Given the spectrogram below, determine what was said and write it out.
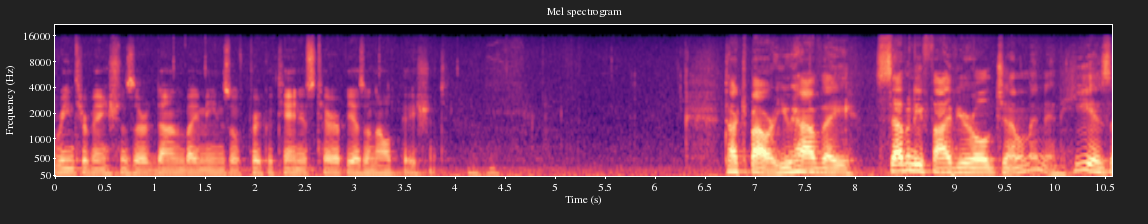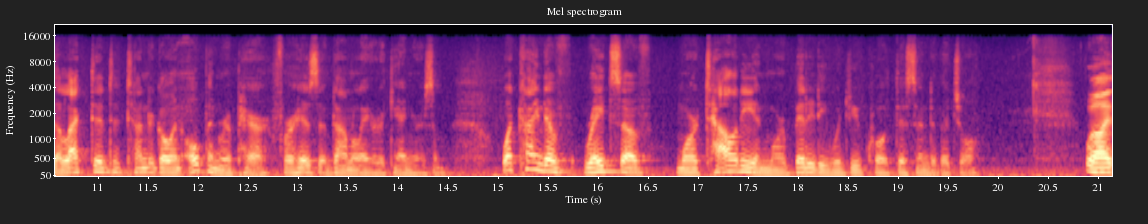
reinterventions are done by means of percutaneous therapy as an outpatient. Mm-hmm. Dr. Bower, you have a 75 year old gentleman, and he is elected to undergo an open repair for his abdominal aortic aneurysm. What kind of rates of mortality and morbidity would you quote this individual? Well,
